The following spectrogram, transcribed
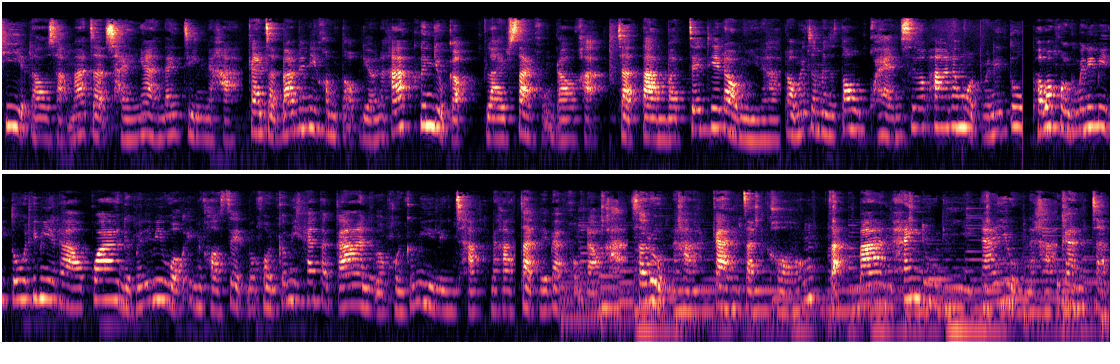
ที่เราสามารถจะใช้งานได้จริงนะคะ การจัดบ้านไม่มีคำตอบเดียวนะคะ ขึ้นอยู่กับไลฟ์สไตล์ของเราค่ะ จัดตามบัตเจตที่เรามีนะคะ เราไม่จำเป็นจะต้องแขวนเสื้อผ้าทั้งหมดไว้ในตู้ เพราะบางคนก็ไม่ได้มีตู้ที่มีราวกว้าง หรือไม่ได้มี walk in closet บางคนก็มีแค่ตะกร้า หรือบางคนก็มีลิ้นชักนะคะ จัดในแบบของเราค่ะ สรุปนะคะ การจัดของจัดบ้านให้ดูดีน่าอยู่นะคะ การจัด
